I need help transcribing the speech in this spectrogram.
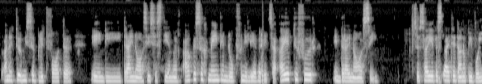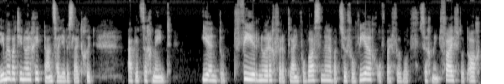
anatomiese bloedvate en die dreinasiesisteme. Elke segment en lob van die lewer het sy eie toevoer en dreinasie. So sou jy besluit het dan op die volume wat jy nodig het, dan sal jy besluit goed. Ek het segment 1 tot 4 nodig vir 'n klein volwassene wat soveel weeg of byvoorbeeld segment 5 tot 8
